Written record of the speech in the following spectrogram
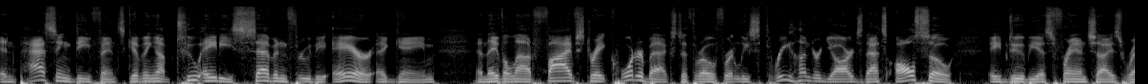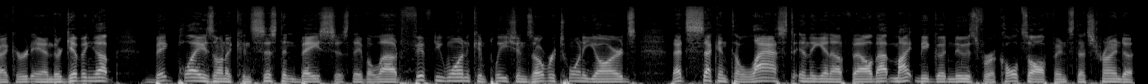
in passing defense, giving up 287 through the air a game. And they've allowed five straight quarterbacks to throw for at least 300 yards. That's also a dubious franchise record, and they're giving up big plays on a consistent basis. They've allowed 51 completions over 20 yards. That's second to last in the NFL. That might be good news for a Colts offense that's trying to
